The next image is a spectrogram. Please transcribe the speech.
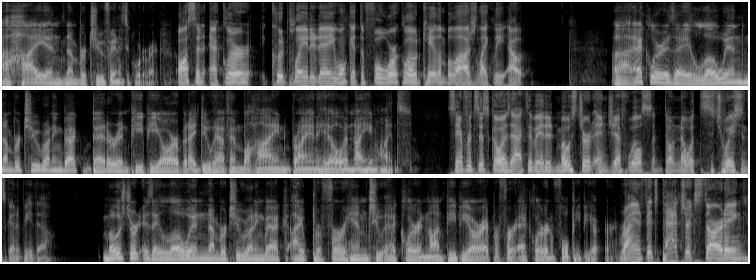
a high end number two fantasy quarterback. Austin Ekeler could play today. Won't get the full workload. Kalen Ballage likely out. Uh, Ekeler is a low end number two running back, better in PPR, but I do have him behind Brian Hill and Nyheim Hines. San Francisco has activated Mostert and Jeff Wilson. Don't know what the situation's going to be, though. Mostert is a low end number two running back. I prefer him to Ekeler in non PPR. I prefer Ekeler in full PPR. Ryan Fitzpatrick starting.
